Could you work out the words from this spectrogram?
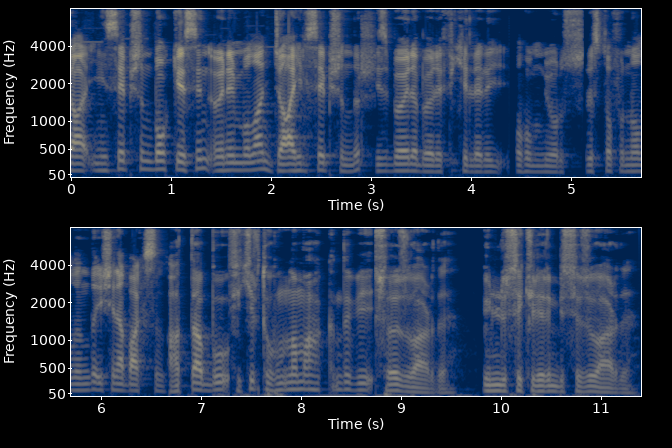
Ya Inception bok yesin önemli olan cahilception'dır. Biz böyle böyle fikirleri tohumluyoruz. Christopher Nolan'ın da işine baksın. Hatta bu fikir tohumlama hakkında bir söz vardı. Ünlü sekülerin bir sözü vardı.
